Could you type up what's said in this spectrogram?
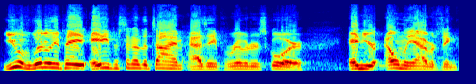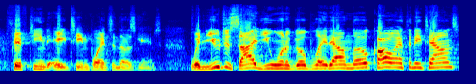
You have literally played 80% of the time as a perimeter scorer and you're only averaging 15 to 18 points in those games. When you decide you want to go play down low, Karl-Anthony Towns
